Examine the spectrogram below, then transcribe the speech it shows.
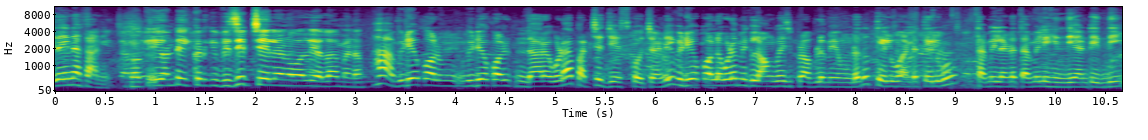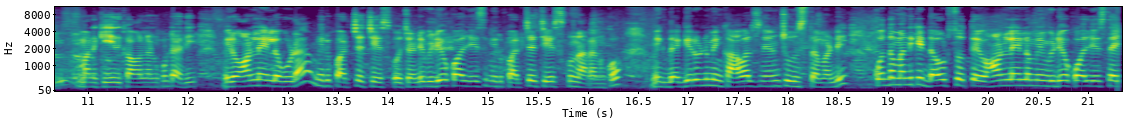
ఏదైనా కానీ. ఓకే అంటే ఇక్కడికి విజిట్ చేయలేని వాళ్ళు ఎలా ఎలా madam? Video call video call ద్వారా కూడా పర్చేజ్ చేసుకోవచ్చు అండి వీడియో కాల్లో కూడా మీకు లాంగ్వేజ్ ప్రాబ్లం ఏమి ఉండదు. తెలుగు అంటే తెలుగు తమిళ్ అంటే తమిళ్ హిందీ అంటే హిందీ మనకి ఏది కావాలనుకుంటే అది. మీరు ఆన్లైన్లో కూడా మీరు పర్చేజ్ చేసుకోవచ్చు అండి వీడియో కాల్ చేసి మీరు పర్చేజ్ చేసుకున్నారనుకో మీకు దగ్గరుండి మేము కావాల్సిన చూస్తామండి. కొంతమందికి డౌట్స్ వస్తాయి ఆన్లైన్లో మేము వీడియో కాల్ చేస్తే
